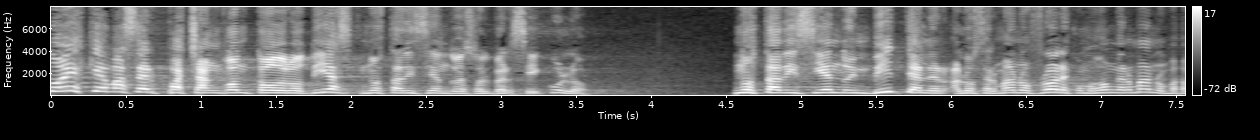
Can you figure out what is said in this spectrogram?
no es que va a ser pachangón todos los días, no está diciendo eso el versículo. No está diciendo invite a los hermanos Flores, como son hermanos,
